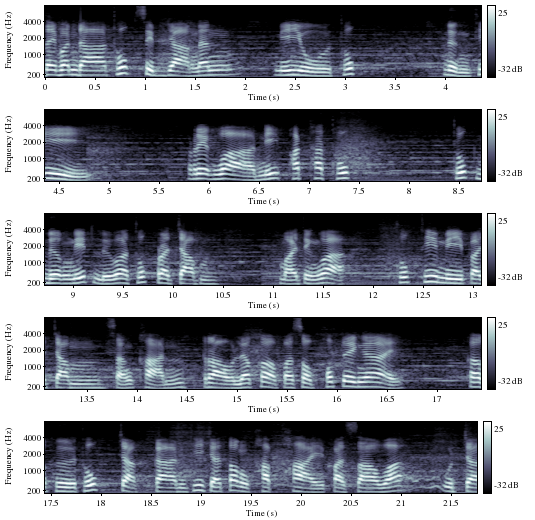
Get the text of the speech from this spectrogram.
ในบรรดาทุกสิบอย่างนั้นมีอยู่ทุกหนึ่งที่เรียกว่านิพัทธทุกทุกเดืองนิดหรือว่าทุกประจำหมายถึงว่า ทุกที่มีประจำสังขารเราแล้วก็ประสบพบได้ง่าย ก็คือทุกจากการที่จะต้องขับถ่ายปัสสาวะอุจจา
